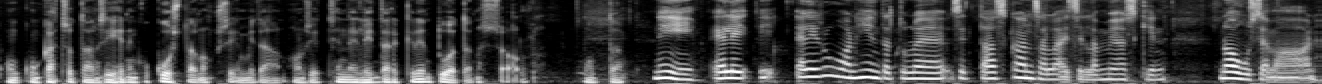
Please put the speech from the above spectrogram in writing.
kun, kun katsotaan siihen niin kuin kustannuksiin, mitä on, on sitten elintarvikkeiden tuotannossa ollut. Mutta. Niin, eli, eli ruoan hinta tulee sitten taas kansalaisilla myöskin nousemaan.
